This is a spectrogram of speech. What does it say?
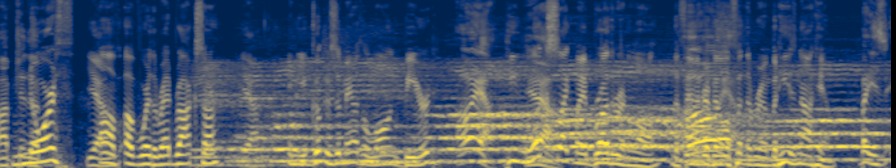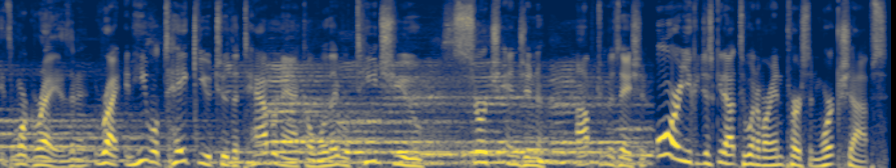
to the- north yeah. of, of where the red rocks are. Yeah. And you go, there's a man with a long beard. oh yeah, He looks like my brother-in-law, the founder Oh, of. Elephant in the Room, but he's not him. But it's, more gray, isn't it? Right, and he will take you to the tabernacle where they will teach you search engine optimization. Or you could just get out to one of our in person workshops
